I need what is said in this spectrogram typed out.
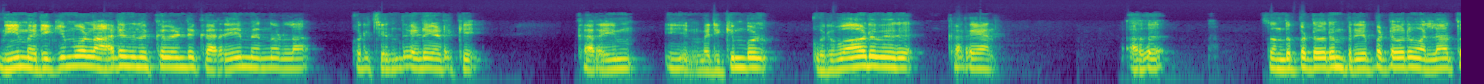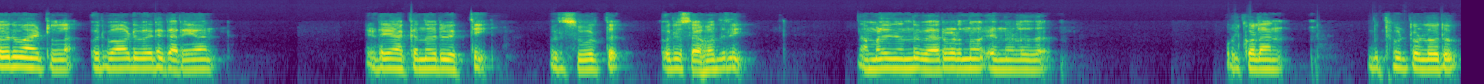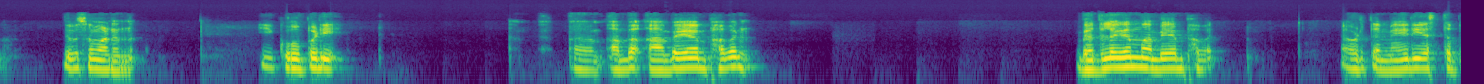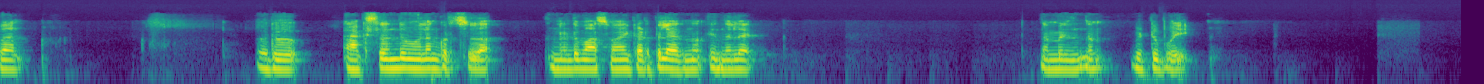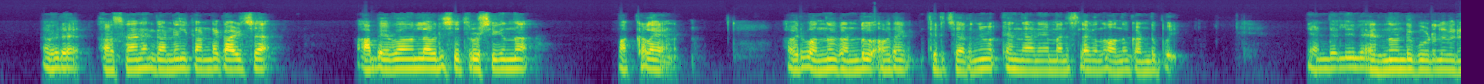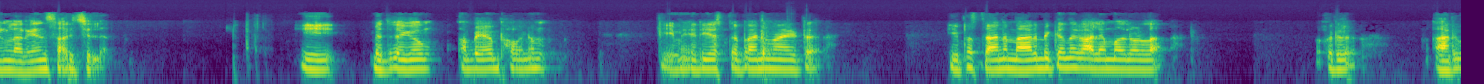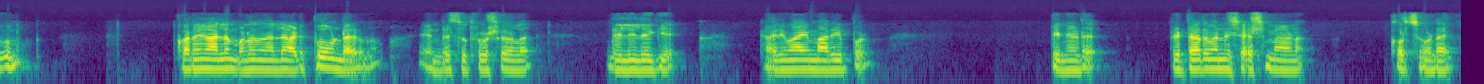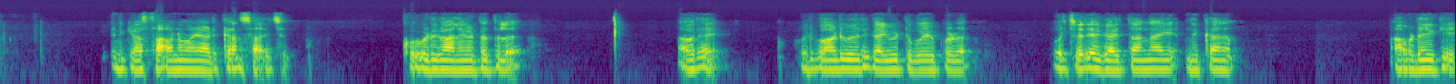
നീ മരിക്കുമ്പോൾ ആര് നിനക്ക് വേണ്ടി കരയും എന്നുള്ള ഒരു ചിന്തയുടെ ഇടയ്ക്ക് കരയും. ഈ മരിക്കുമ്പോൾ ഒരുപാട് പേര് കരയാൻ. അത് സ്വന്തപ്പെട്ടവരും പ്രിയപ്പെട്ടവരും അല്ലാത്തവരുമായിട്ടുള്ള ഒരുപാട് പേര് കരയാൻ ഇടയാക്കുന്ന ഒരു വ്യക്തി ഒരു സുഹൃത്ത് ഒരു സഹോദരി നമ്മളിൽ നിന്ന് വേർപെടുന്നു എന്നുള്ളത് ഉൾക്കൊള്ളാൻ ബുദ്ധിമുട്ടുള്ള ഒരു ദിവസമാണെന്ന്. ഈ കൂപ്പടി അഭ അഭയഭവൻ ബദലകം അഭയഭവൻ അവിടുത്തെ മേരി എസ്തപ്പാൻ ഒരു ആക്സിഡന്റ് മൂലം കുറച്ച് രണ്ട് മാസമായി കിടപ്പിലായിരുന്നു. ഇന്നലെ നമ്മിൽ നിന്നും വിട്ടുപോയി. അവർ അവസാനം കണ്ണിൽ കണ്ട കാഴ്ച ആ ബേബാവനിൽ അവർ ശുശ്രൂഷിക്കുന്ന മക്കളെയാണ്. അവർ വന്ന് കണ്ടു അവരെ തിരിച്ചറിഞ്ഞു എന്നാണ് ഞാൻ മനസ്സിലാക്കുന്നത്. വന്ന് കണ്ടുപോയി. ഞാൻ ഡൽഹിയിലായിരുന്നുകൊണ്ട് കൂടുതൽ വിവരങ്ങൾ അറിയാൻ സാധിച്ചില്ല. ഈ ബദ്രകവും അഭയഭവനും ഈ മേരിയ സ്തപാനുമായിട്ട് ഈ പ്രസ്ഥാനം ആരംഭിക്കുന്ന കാലം മുതലുള്ള ഒരു അറിവും കുറേ കാലം വളരെ നല്ല അടുപ്പവും ഉണ്ടായിരുന്നു. എന്റെ ശുശ്രൂഷകൾ ഡൽഹിയിലേക്ക് കാര്യമായി മാറിയപ്പോൾ പിന്നീട് റിട്ടയർമെന്റിന് ശേഷമാണ് കുറച്ചുകൂടെ എനിക്ക് ആ സ്ഥാപനമായി അടുക്കാൻ സാധിച്ചത്. കോവിഡ് കാലഘട്ടത്തിൽ അവരെ ഒരുപാട് പേര് കൈവിട്ട് പോയപ്പോൾ ഒരു ചെറിയ കൈത്താങ്ങായി നിൽക്കാനും അവിടേക്ക്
